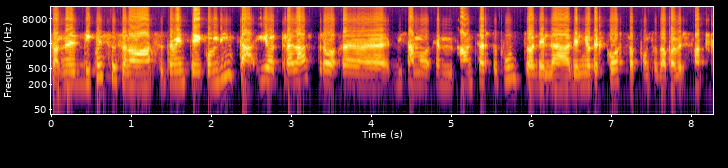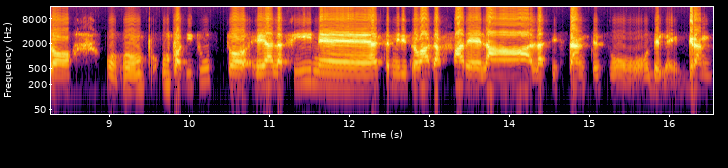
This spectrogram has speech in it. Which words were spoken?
so, eh, di questo sono assolutamente convinta. Io tra l'altro eh, diciamo, ehm, a un certo punto della, del mio percorso, appunto dopo aver fatto un, un, un, po' di tutto e alla fine essermi ritrovata a fare la, l'assistente su delle grandi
